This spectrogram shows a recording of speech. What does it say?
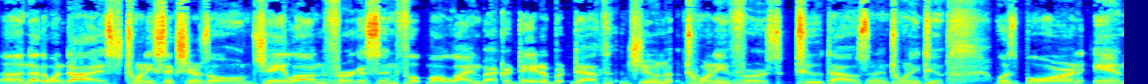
uh, another one dies, 26 years old. Jaylon Ferguson, football linebacker, date of death, June 21st, 2022. Was born in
